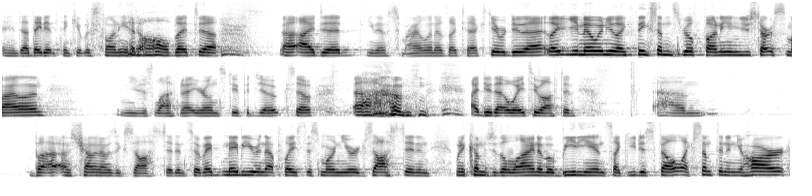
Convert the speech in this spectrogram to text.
and uh, they didn't think it was funny at all, but. Uh, I did, you know, smiling as I text. You ever do that? Like, you know, when you like think something's real funny and you start smiling, and you're just laughing at your own stupid joke. So, um, I do that way too often. Um, but I was traveling, I was exhausted. And so maybe, maybe you're in that place this morning, you're exhausted. And when it comes to the line of obedience, like you just felt like something in your heart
